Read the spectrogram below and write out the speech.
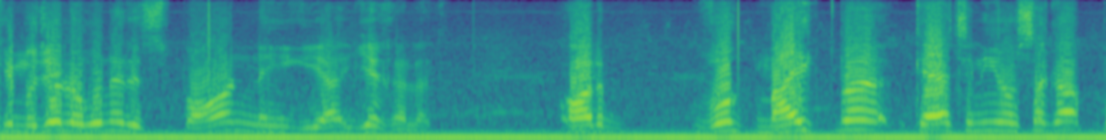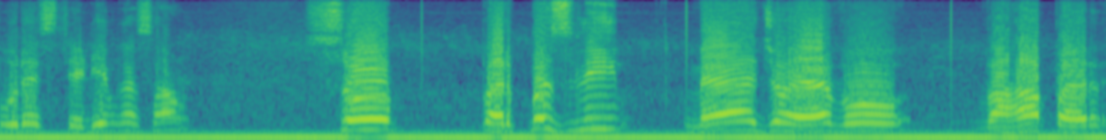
कि मुझे लोगों ने रिस्पॉन्ड नहीं किया, ये गलत। और वो माइक पर कैच नहीं हो सका, पूरे स्टेडियम का साउंड सो पर्पसली मैं जो है वो वहाँ पर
